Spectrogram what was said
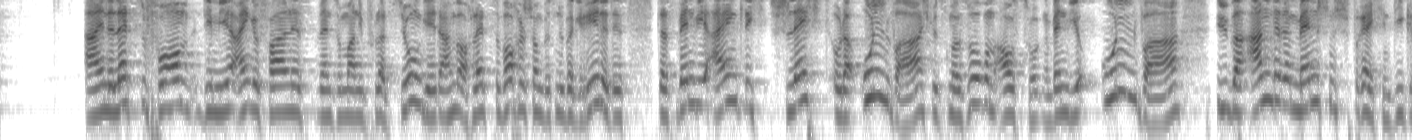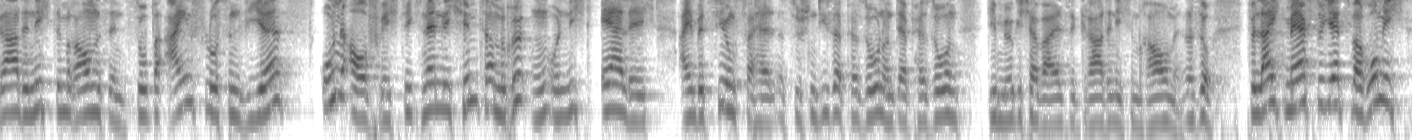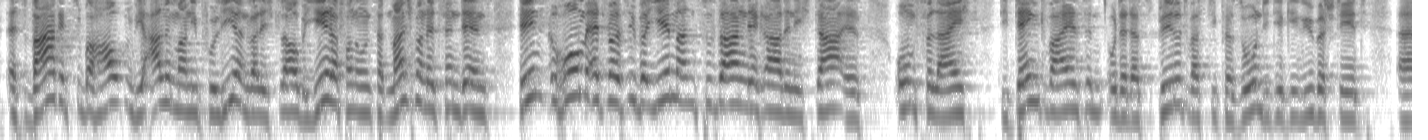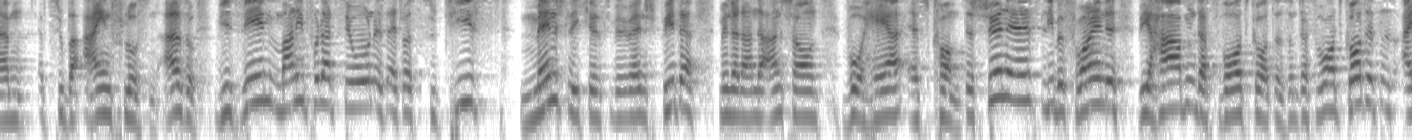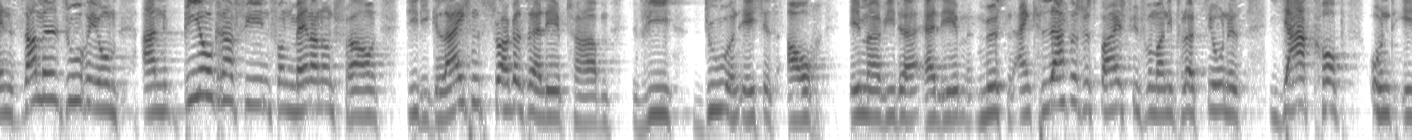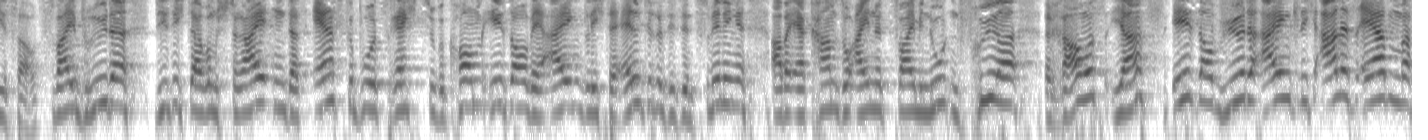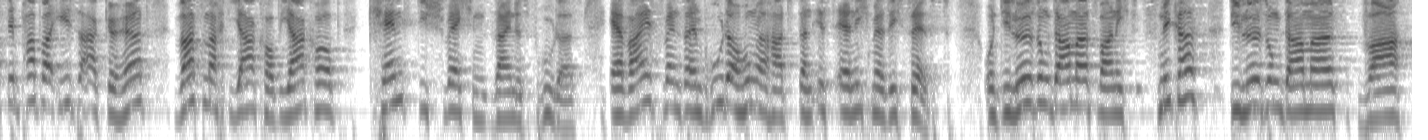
eine letzte Form, die mir eingefallen ist, wenn es um Manipulation geht, da haben wir auch letzte Woche schon ein bisschen über geredet, ist, dass wenn wir eigentlich schlecht oder unwahr, ich will es mal so rum ausdrücken, wenn wir unwahr über andere Menschen sprechen, die gerade nicht im Raum sind, so beeinflussen wir unaufrichtig, nämlich hinterm Rücken und nicht ehrlich ein Beziehungsverhältnis zwischen dieser Person und der Person, die möglicherweise gerade nicht im Raum ist. Also vielleicht merkst du jetzt, warum ich es wage zu behaupten, wir alle manipulieren, weil ich glaube, jeder von uns hat manchmal eine Tendenz, hintenrum etwas über jemanden zu sagen, der gerade nicht da ist, um vielleicht die Denkweise oder das Bild, was die Person, die dir gegenübersteht, ähm, zu beeinflussen. Also, wir sehen, Manipulation ist etwas zutiefst Menschliches. Wir werden später miteinander anschauen, woher es kommt. Das Schöne ist, liebe Freunde, wir haben das Wort Gottes. Und das Wort Gottes ist ein Sammelsurium an Biografien von Männern und Frauen, die die gleichen Struggles erlebt haben, wie du und ich es auch immer wieder erleben müssen. Ein klassisches Beispiel von Manipulation ist Jakob und Esau. Zwei Brüder, die sich darum streiten, das Erstgeburtsrecht zu bekommen. Esau wäre eigentlich der Ältere, sie sind Zwillinge, aber er kam so eine, zwei Minuten früher raus, ja. Esau würde eigentlich alles erben, was dem Papa Isaak gehört. Was macht Jakob? Jakob kennt die Schwächen seines Bruders. Er weiß, wenn sein Bruder Hunger hat, dann ist er nicht mehr sich selbst. Und die Lösung damals war nicht Snickers, die Lösung damals war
